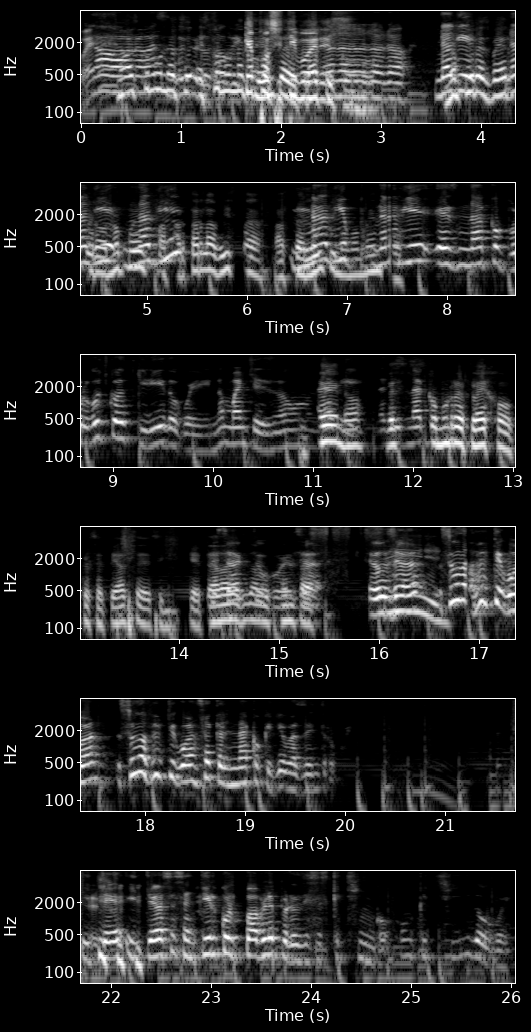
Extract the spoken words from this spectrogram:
Bueno, No, No, es no, como una, es como un filosófico. Qué positivo eres. No, no, no, no. No Nadie, quieres ver, nadie, pero no puedes nadie, apartar la vista hasta el nadie, último momento. nadie es naco por gusto adquirido, güey. No manches, no. Eh, nadie, no, nadie es naco. como un reflejo que se te hace sin que te Exacto, dado güey, o cuenta. sea, O sea, Sí. Suda 51, Suda 51 saca el naco que llevas dentro, güey. Y te, y te hace sentir culpable, pero dices, qué chingón, qué chido, güey.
